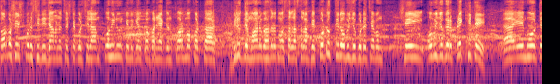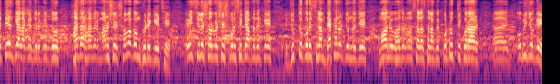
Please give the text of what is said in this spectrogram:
সর্বশেষ পরিস্থিতি জানানোর চেষ্টা করছিলাম। কোহিনুর কেমিক্যাল কোম্পানির একজন কর্মকর্তার বিরুদ্ধে মহানবী হজরত মোহাম্মদ সাল্লামকে কটুক্তির অভিযোগ উঠেছে এবং সেই অভিযোগের প্রেক্ষিতে এই মুহূর্তে তেজগা এলাকা জুড়ে কিন্তু হাজার হাজার মানুষের সমাগম ঘটে গিয়েছে। এই ছিল সর্বশেষ পরিস্থিতি। আপনাদেরকে যুক্ত করেছিলাম দেখানোর জন্য যে মহানবী হজরত সাল্লাহ সাল্লামকে কটুক্তি করার অভিযোগে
